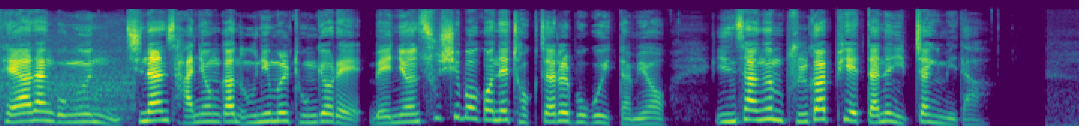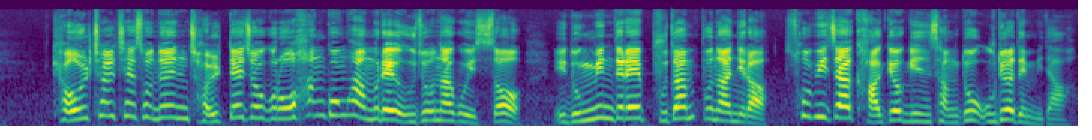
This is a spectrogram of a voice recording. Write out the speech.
대한항공은 지난 4년간 운임을 동결해 매년 수십억 원의 적자를 보고 있다며 인상은 불가피했다는 입장입니다. 겨울철 채소는 절대적으로 항공 화물에 의존하고 있어 농민들의 부담뿐 아니라 소비자 가격 인상도 우려됩니다.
